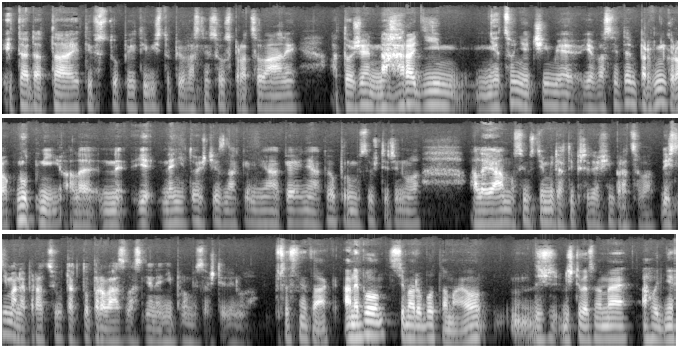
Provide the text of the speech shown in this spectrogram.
i ta data, i ty vstupy, ty výstupy vlastně jsou zpracovány a to, že nahradím něco něčím, je, je vlastně ten první krok, nutný, ale ne, je, není to ještě znakem nějaké, nějakého průmyslu 4.0, ale já musím s těmi daty především pracovat. Když s nimi nepracuju, tak to pro vás vlastně není průmysl 4.0. Přesně tak. A nebo s těma robotama. Jo? Když, když to vezmeme a hodně,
